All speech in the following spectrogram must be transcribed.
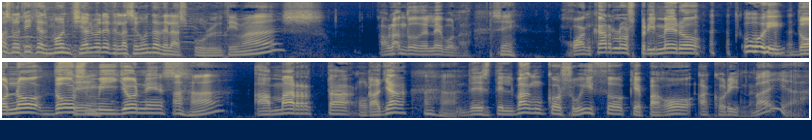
Últimas noticias, Monchi Álvarez, la segunda de las últimas. Hablando del ébola, Sí. Juan Carlos I Uy, donó dos Sí. millones Ajá. a Marta Gallá Ajá. desde el banco suizo que pagó a Corina. Vaya.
